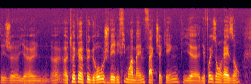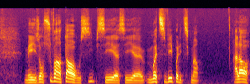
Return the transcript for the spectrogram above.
il y a un, truc un peu gros, je vérifie moi-même, fact-checking, puis euh, des fois ils ont raison, mais ils ont souvent tort aussi, puis c'est motivé politiquement. Alors,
